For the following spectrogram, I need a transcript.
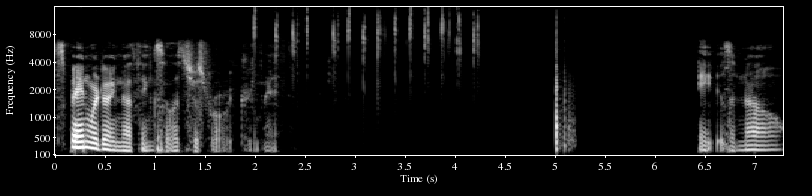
in Spain we're doing nothing, so let's just roll recruitment. Eight is a no.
